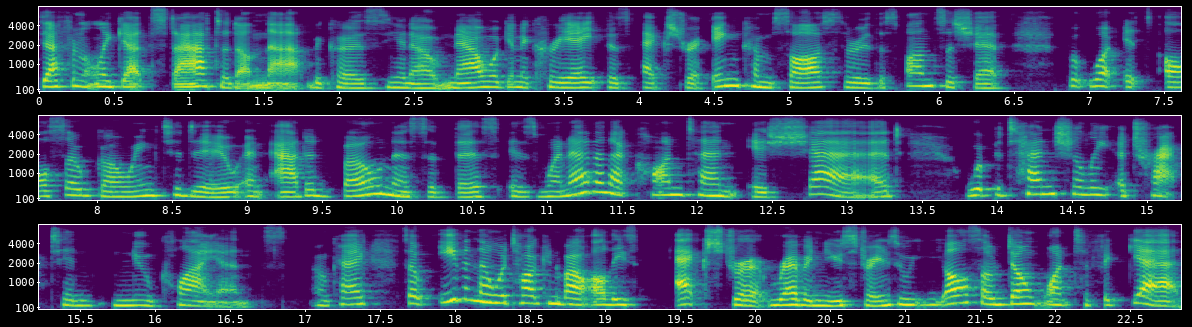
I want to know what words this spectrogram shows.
definitely get started on that because you know now we're going to create this extra income source through the sponsorship. But what it's also going to do an added bonus of this is whenever that content is shared we're potentially attracting new clients okay? So even though we're talking about all these extra revenue streams, we also don't want to forget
